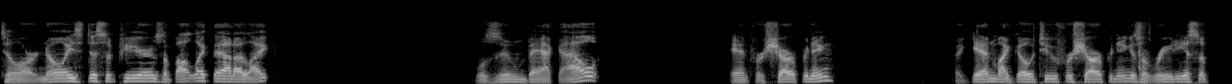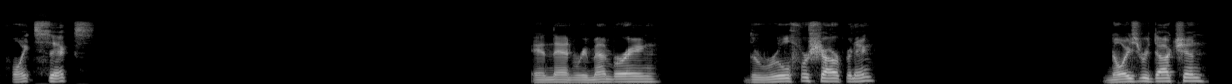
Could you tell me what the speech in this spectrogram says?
till our noise disappears, about like that I like. We'll zoom back out. And for sharpening, again, my go-to for sharpening is a radius of 0.6. And then remembering the rule for sharpening, noise reduction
